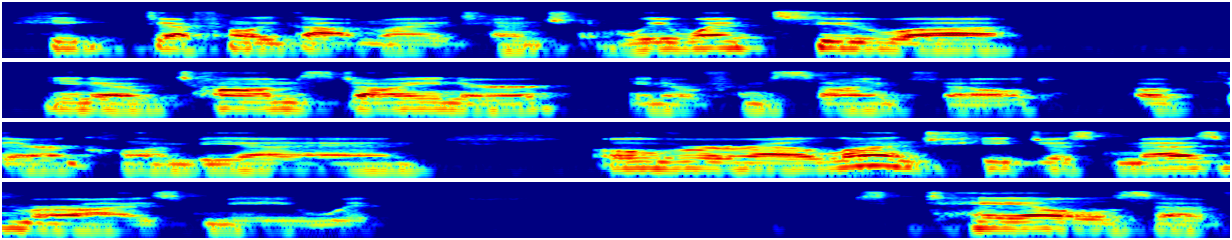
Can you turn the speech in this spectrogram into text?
he definitely got my attention. We went to uh, you know, Tom's Diner, you know, from Seinfeld up there at Columbia. And over uh, lunch, he just mesmerized me with tales of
